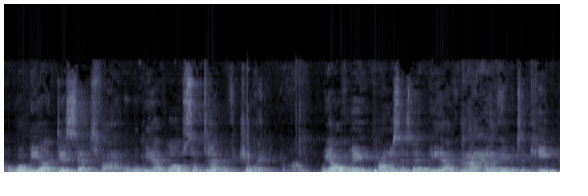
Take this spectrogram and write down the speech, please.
uh, where we are dissatisfied or where we have lost some type of joy. We all made promises that we have not been able to keep.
